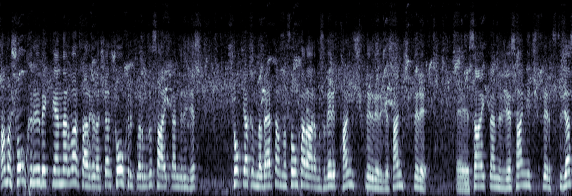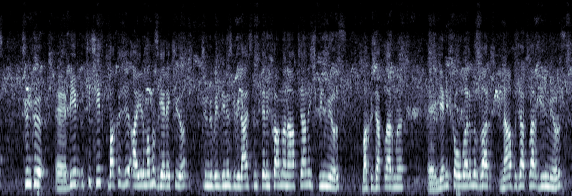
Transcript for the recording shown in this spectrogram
Ama şov kırığı bekleyenler varsa arkadaşlar şov kırıklarımızı sahiplendireceğiz. Çok yakında Bertan'la son kararımızı verip hangi çiftleri vereceğiz, hangi çiftleri e, sahiplendireceğiz, hangi çiftleri tutacağız. Çünkü e, bir iki çift bakıcı ayırmamız gerekiyor. Çünkü bildiğiniz gibi licensinglerin şu anda ne yapacağını hiç bilmiyoruz. Bakacaklar mı? E, yeni şovlarımız var. Ne yapacaklar bilmiyoruz.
